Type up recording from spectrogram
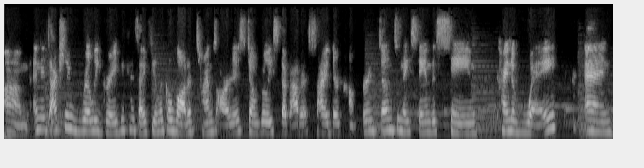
Um, and it's actually really great because i feel like a lot of times artists don't really step outside their comfort zones and they stay in the same kind of way. And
